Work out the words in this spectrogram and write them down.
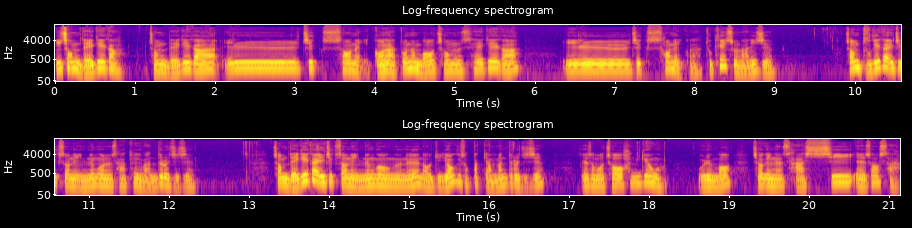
이 점 4개가 점 4개가 일직선에 있거나 또는 뭐 점 3개가 일직선에 있거나 두 케이스로 나뉘지. 점 2개가 일직선에 있는 거는 사각형이 만들어지지. 점 4개가 일직선에 있는 거는 어디 여기서밖에 안 만들어지지. 그래서 뭐 저 한 경우 우리 뭐 저기는 4C에서 4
